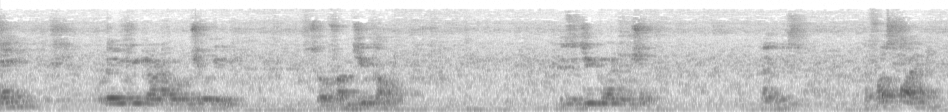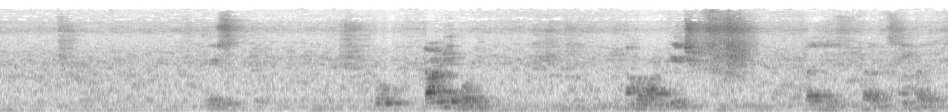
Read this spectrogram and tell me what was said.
today we will learn about Ushigogiri. So from Jeev command, this is Jeev command motion, like this. The first point is to turn your body. Number one, each like this, like this, keep like this.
